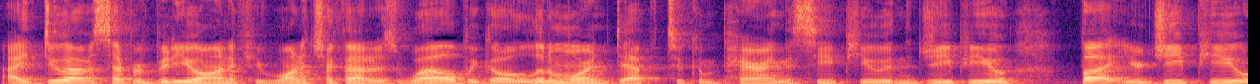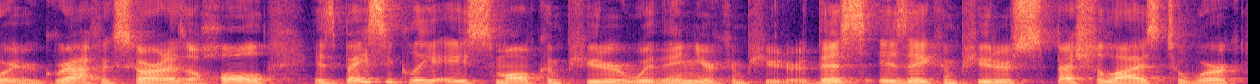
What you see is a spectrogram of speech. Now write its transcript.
I do have a separate video on if you want to check that out as well. We go a little more in depth to comparing the CPU and the GPU, but your GPU or your graphics card as a whole is basically a small computer within your computer. This is a computer specialized to work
